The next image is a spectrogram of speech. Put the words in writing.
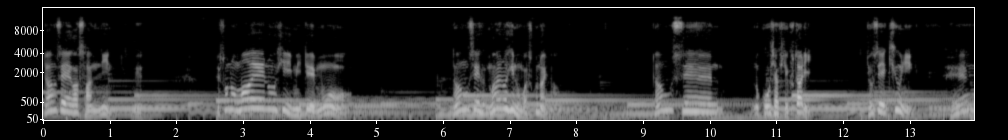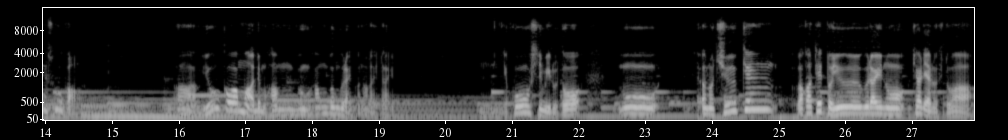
男性が3人ですね。で、その前の日見ても、男性、前の日の方が少ないな。男性の公爵士2人、女性9人。へえ、そうか。ああ、8日はまあでも半分、半分ぐらいかな、大体。うん、でこうしてみると、もう、あの中堅、若手というぐらいのキャリアの人は、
